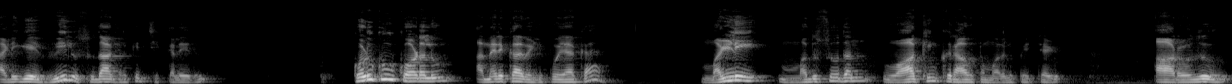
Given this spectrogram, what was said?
అడిగే వీలు సుధాకర్కి చిక్కలేదు. కొడుకు కోడలు అమెరికా వెళ్ళిపోయాక మళ్ళీ మధుసూదన్ వాకింగ్కి రావటం మొదలుపెట్టాడు. ఆ రోజు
